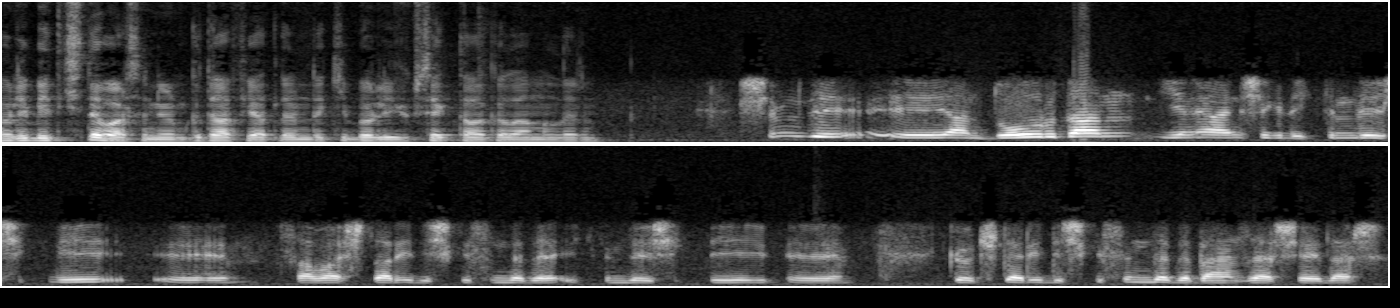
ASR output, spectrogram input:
öyle bir etkisi de var sanıyorum gıda fiyatlarındaki böyle yüksek dalgalanmaların. Şimdi e, yani doğrudan yine aynı şekilde iklim değişikliği, e, savaşlar ilişkisinde de iklim değişikliği... E, göçler ilişkisinde de benzer şeyler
